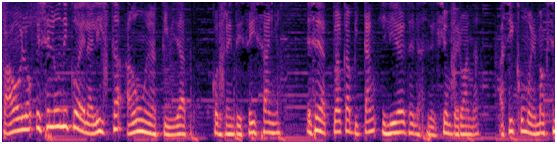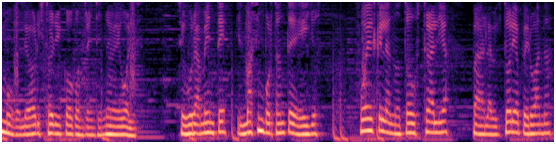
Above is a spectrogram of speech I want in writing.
Paolo es el único de la lista aún en actividad, con 36 años, es el actual capitán y líder de la selección peruana, así como el máximo goleador histórico con 39 goles. Seguramente el más importante de ellos fue el que le anotó a Australia para la victoria peruana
